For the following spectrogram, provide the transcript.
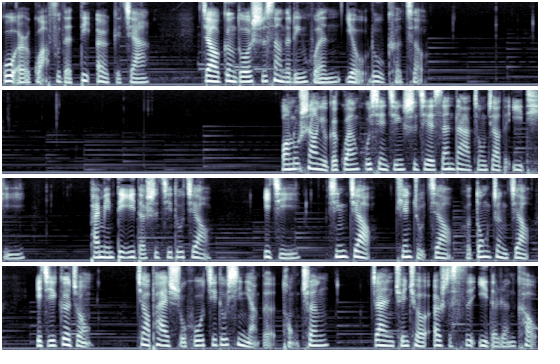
孤儿寡妇的第二个家，叫更多失丧的灵魂有路可走。网络上有个关乎现今世界三大宗教的议题，排名第一的是基督教，以及新教、天主教和东正教，以及各种。教派属乎基督信仰的统称，占全球二十四亿的人口。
